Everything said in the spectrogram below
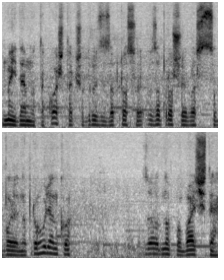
Ми йдемо також, так що, друзі, запрошую, запрошую вас з собою на прогулянку. Заодно побачите,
